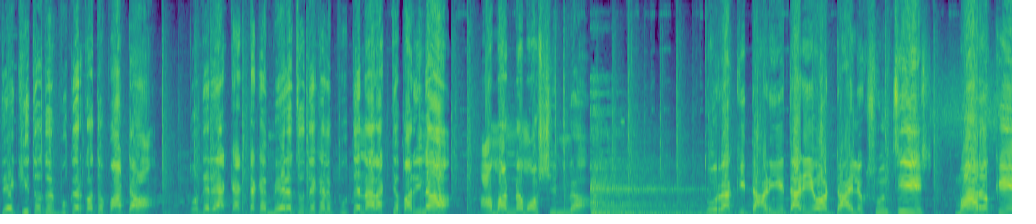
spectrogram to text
দেখি তোদের বুকের কত পাটা। তোদের এক একটাকে মেরে যদি এখানে পুঁতে না রাখতে পারি না আমার নাম অসীম না। তোরা কি দাঁড়িয়ে দাঁড়িয়ে ওর ডায়লগ শুনছিস? মার ওকে!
